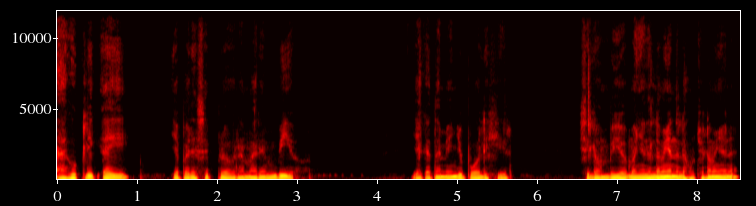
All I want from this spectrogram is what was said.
Hago clic ahí y aparece programar envío. Y acá también yo puedo elegir si lo envío mañana en la mañana a las 8 de la mañana,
